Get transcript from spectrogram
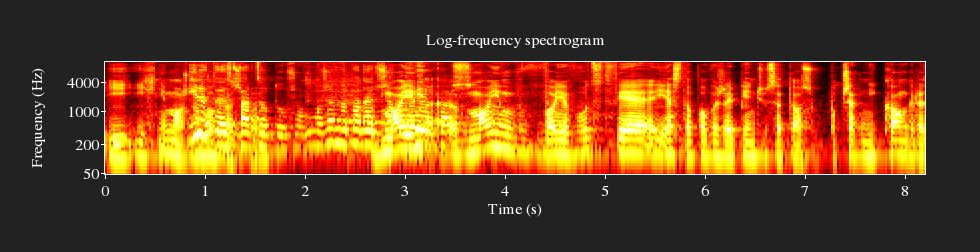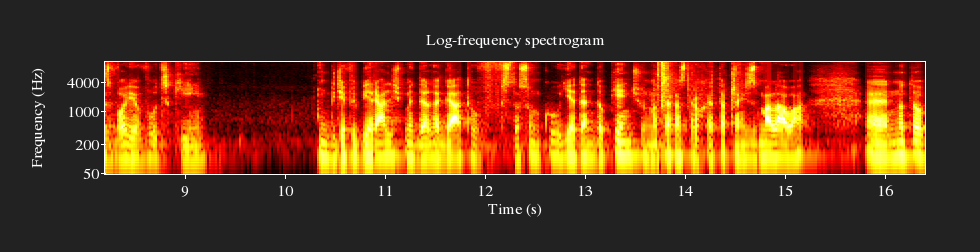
I ich nie można Ile to jest bardzo dużo? Możemy podać w moim, wielkość. w moim województwie jest to powyżej 500 osób. Poprzedni kongres wojewódzki, gdzie wybieraliśmy delegatów w stosunku 1 do 5, no teraz trochę ta część zmalała, e, no to e,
